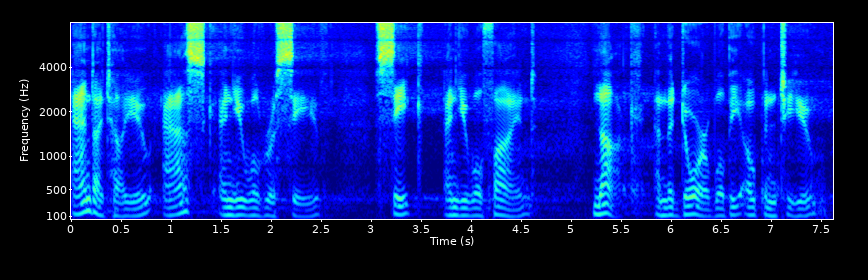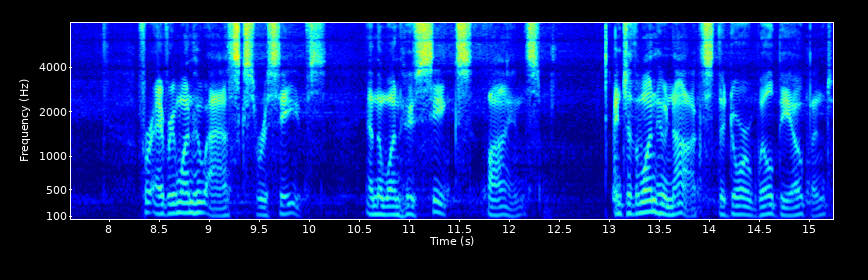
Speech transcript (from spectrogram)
And I tell you, ask and you will receive, seek and you will find, knock and the door will be opened to you. For everyone who asks receives, and the one who seeks finds. And to the one who knocks, the door will be opened.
